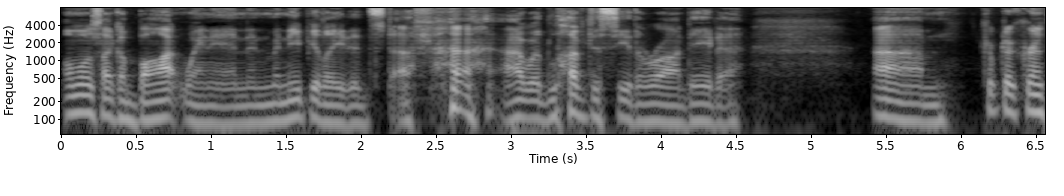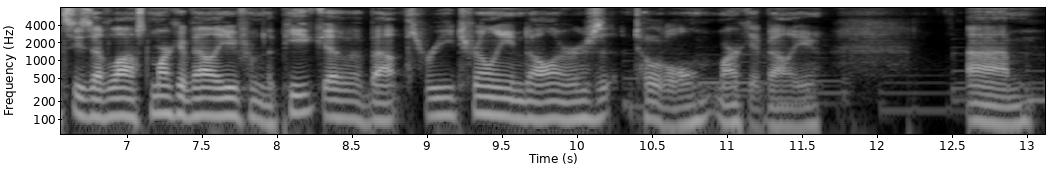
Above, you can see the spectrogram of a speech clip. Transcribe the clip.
Almost like a bot went in and manipulated stuff. I would love to see the raw data. Um, cryptocurrencies have lost market value from the peak of about $3 trillion total market value. Um,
